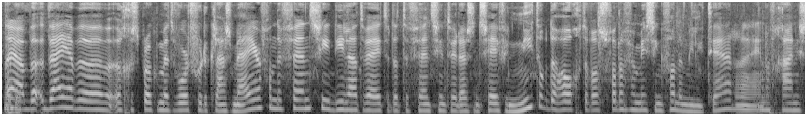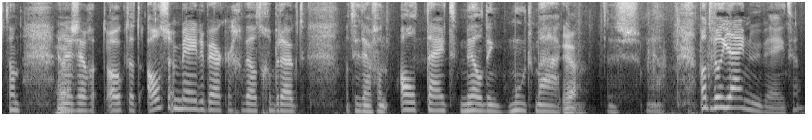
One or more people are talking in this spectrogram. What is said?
Nou ja, wij hebben gesproken met woordvoerder Klaas Meijer van Defensie. Die laat weten dat Defensie in 2007 niet op de hoogte was... van een vermissing van de militairen in Afghanistan. En hij zegt ook dat als een medewerker geweld gebruikt... dat hij daarvan altijd melding moet maken. Ja. Dus, ja. Wat wil jij nu weten?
